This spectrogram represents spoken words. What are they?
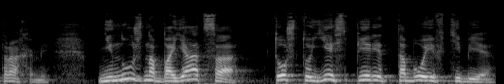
страхами. Не нужно бояться то, что есть перед тобой и в тебе.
